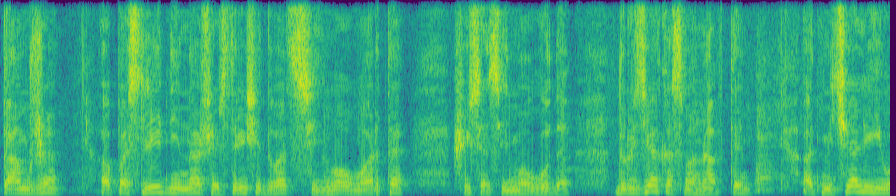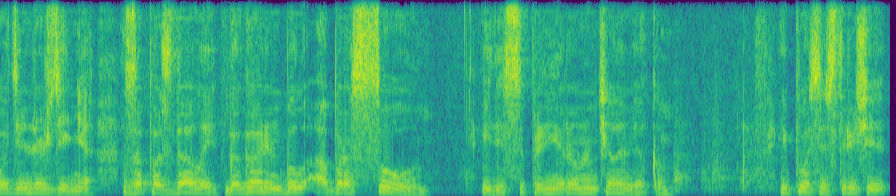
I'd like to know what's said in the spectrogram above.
Там же о последней нашей встрече 27 марта 1967 года друзья-космонавты отмечали его день рождения. Запоздалый Гагарин был образцовым и дисциплинированным человеком. И после встречи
